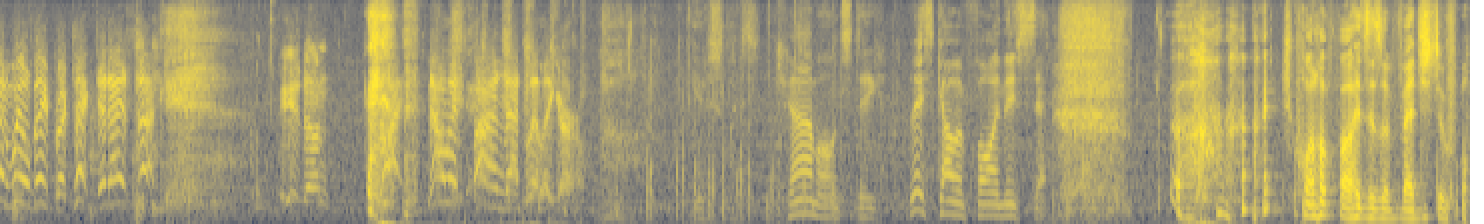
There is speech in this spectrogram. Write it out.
and will be protected as such. He's done. Right. Now let's find that Lily girl. Useless. Come on, Stig. Let's go and find this Zeppelin. Qualifies as a vegetable.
